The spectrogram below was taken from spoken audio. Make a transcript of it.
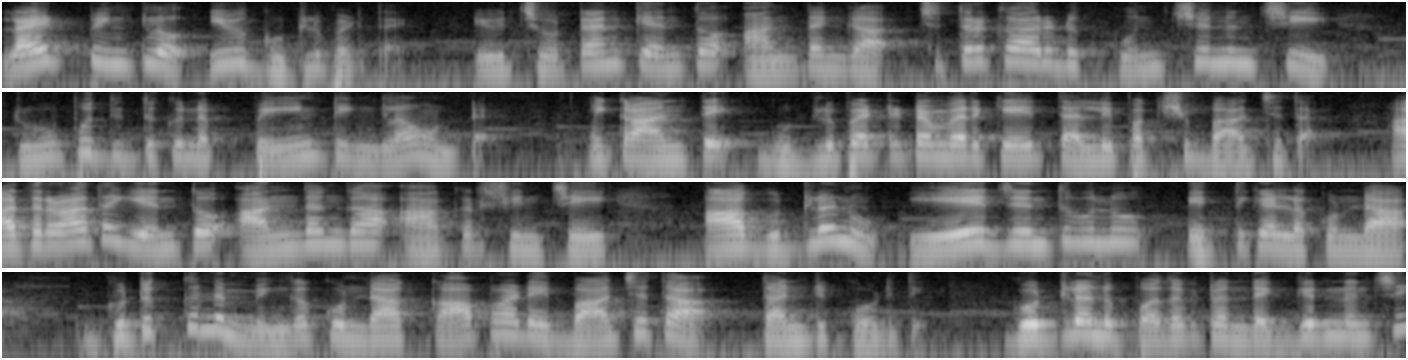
లైట్ పింక్లో ఇవి గుడ్లు పెడతాయి. ఇవి చూడటానికి ఎంతో అందంగా చిత్రకారుడు కుంచె నుంచి రూపుదిద్దుకున్న పెయింటింగ్లా ఉంటాయి. ఇక అంతే గుడ్లు పెట్టడం వరకే తల్లి పక్షి బాధ్యత. ఆ తర్వాత ఎంతో అందంగా ఆకర్షించి ఆ గుడ్లను ఏ జంతువులు ఎత్తికెళ్ళకుండా గుటుక్కున మింగకుండా కాపాడే బాధ్యత తండ్రి కోడిది గుడ్లను పొదగటం దగ్గర నుంచి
